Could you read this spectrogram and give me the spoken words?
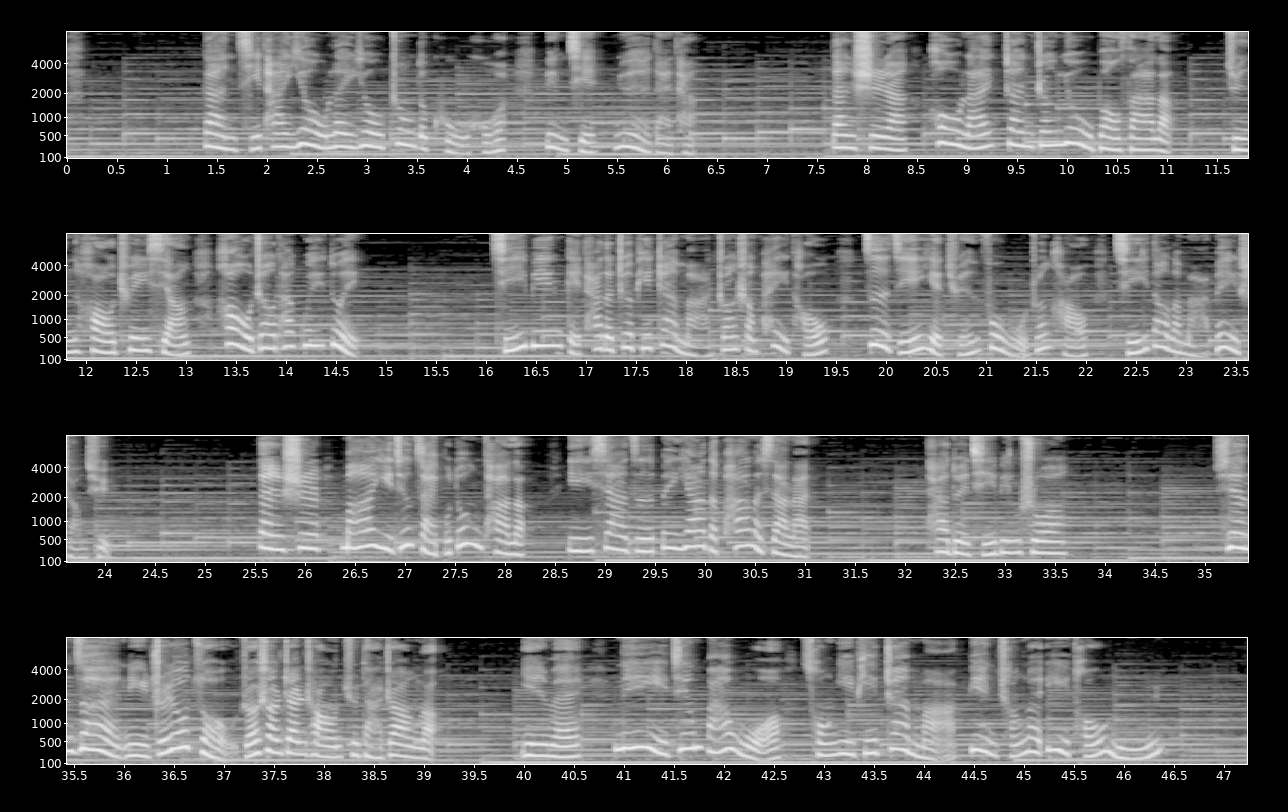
干其他又累又重的苦活，并且虐待他。但是啊，后来战争又爆发了，军号吹响，号召他归队。骑兵给他的这匹战马装上辔头，自己也全副武装好，骑到了马背上去。但是马已经载不动他了，一下子被压得趴了下来。他对骑兵说：“现在你只有走着上战场去打仗了，因为你已经把我从一匹战马变成了一头驴。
